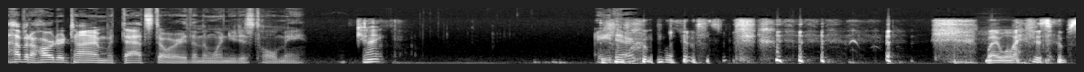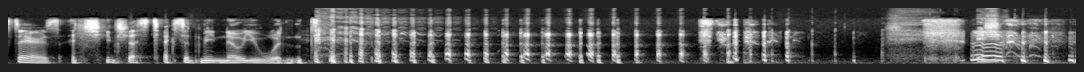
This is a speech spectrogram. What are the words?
having a harder time with that story than the one you just told me. Can I? Are you there? My wife is upstairs and she just texted me, No, you wouldn't. Is she-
